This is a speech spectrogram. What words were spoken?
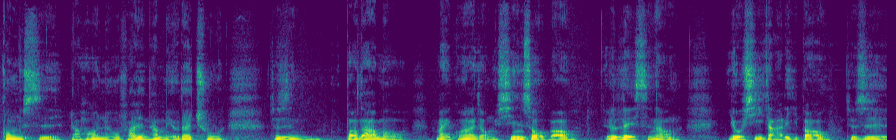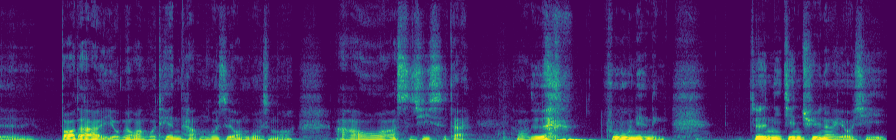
公司。然后呢，我发现他们有在出，就是不知道大家有没有买过那种新手包，就是类似那种游戏大礼包，就是不知道大家有没有玩过天堂，或是玩过什么 RO 啊、石器时代，然后就是 步入年龄，就是你进去那个游戏，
